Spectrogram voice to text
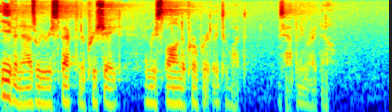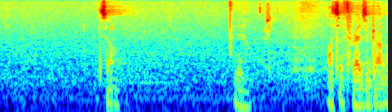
even as we respect and appreciate and respond appropriately to what is happening right now. So, you know, lots of threads of Dharma.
